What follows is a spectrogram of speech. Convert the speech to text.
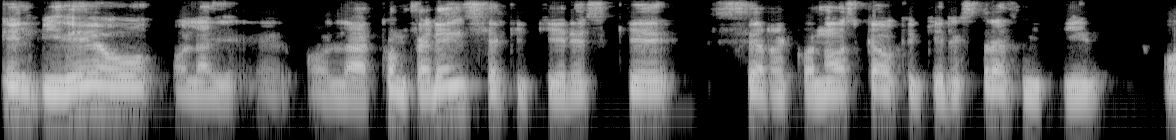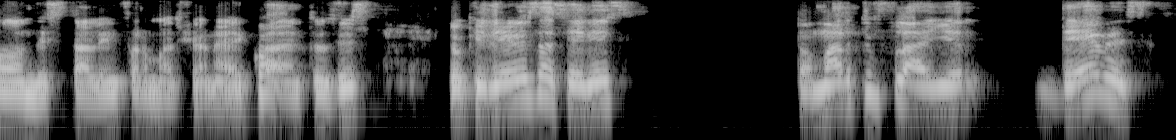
el video o la, eh, o la conferencia que quieres que se reconozca o que quieres transmitir o donde está la información adecuada. Entonces, lo que debes hacer es tomar tu flyer, debes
